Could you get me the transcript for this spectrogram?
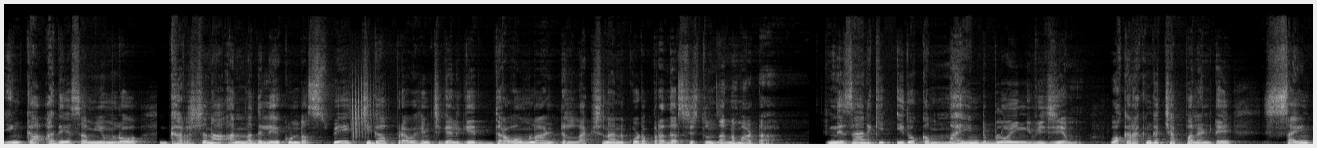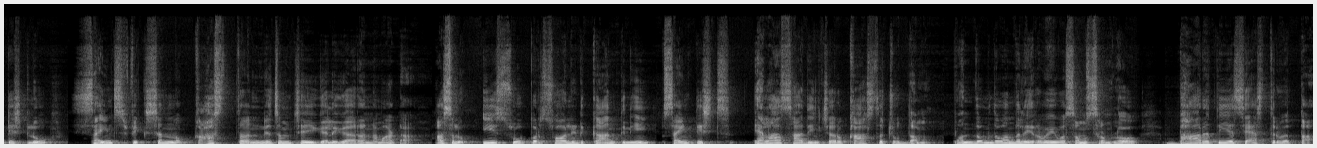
ఇంకా అదే సమయంలో ఘర్షణ అన్నది లేకుండా స్వేచ్ఛగా ప్రవహించగలిగే ద్రవం లాంటి లక్షణాన్ని కూడా ప్రదర్శిస్తుందన్నమాట. నిజానికి ఇదొక మైండ్ బ్లోయింగ్ విజయం. ఒక రకంగా చెప్పాలంటే సైంటిస్టులు సైన్స్ ఫిక్షన్ను కాస్త నిజం చేయగలిగారన్నమాట. అసలు ఈ సూపర్ సాలిడ్ కాంతిని సైంటిస్ట్స్ ఎలా సాధించారో కాస్త చూద్దాం. పంతొమ్మిది వందల ఇరవైవ సంవత్సరంలో భారతీయ శాస్త్రవేత్త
